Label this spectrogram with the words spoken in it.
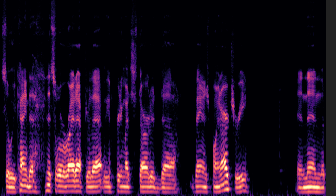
so we kind of that's what right after that we pretty much started uh, Vantage Point Archery, and then the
